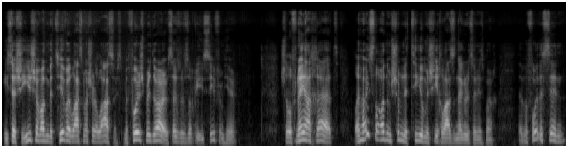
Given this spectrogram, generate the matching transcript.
He says, "Sheishav betiva las masher lasos." Mefurish b'dvar says Zucker. You see from here, shalofnei achet lehais la'adam shum netiyu meshich laz neger That before the sin,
